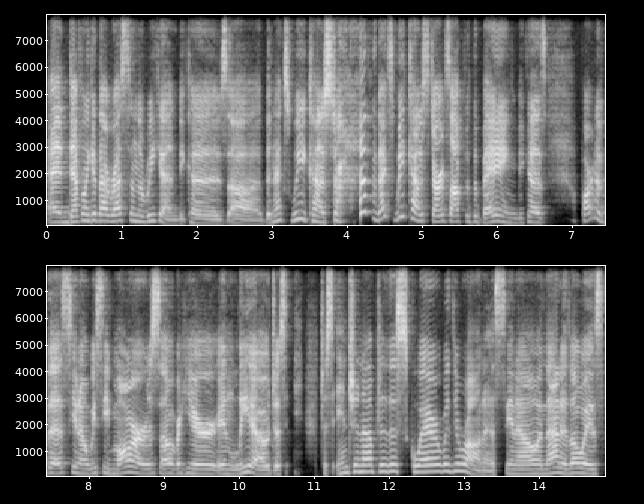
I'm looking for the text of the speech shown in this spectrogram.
And definitely get that rest in the weekend because uh, the next week kind of start the next week kind of starts off with the bang because part of this, you know, we see Mars over here in Leo just just inching up to the square with Uranus, you know, and that is always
